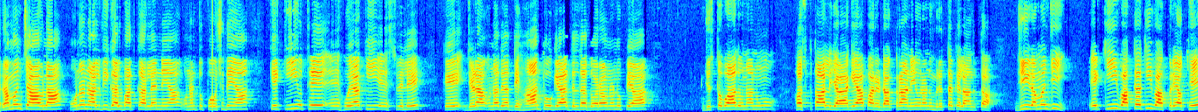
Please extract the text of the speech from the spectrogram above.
ਰਮਨ ਚਾਵਲਾ, ਉਹਨਾਂ ਨਾਲ ਵੀ ਗੱਲਬਾਤ ਕਰ ਲੈਂਦੇ ਆ ਉਹਨਾਂ ਤੋਂ ਪੁੱਛਦੇ ਆ ਕਿ ਕੀ ਉੱਥੇ ਹੋਇਆ ਕੀ ਇਸ ਵੇਲੇ ਕਿ ਜਿਹੜਾ ਉਹਨਾਂ ਦਾ ਦੇਹਾਂਤ ਹੋ ਗਿਆ, ਦਿਲ ਦਾ ਦੌਰਾ ਉਹਨਾਂ ਨੂੰ ਪਿਆ। ਜਿਸ ਤੋਂ ਬਾਅਦ ਉਹਨਾਂ ਨੂੰ ਹਸਪਤਾਲ ਲਿਜਾਇਆ ਗਿਆ, ਪਰ ਡਾਕਟਰਾਂ ਨੇ ਉਹਨਾਂ ਨੂੰ ਮ੍ਰਿਤਕ ਐਲਾਨ ਦਿੱਤਾ। ਜੀ ਰਮਨ ਜੀ, ਇਹ ਕੀ ਵਾਕਿਆ ਕੀ ਵਾਪਰਿਆ ਉੱਥੇ?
